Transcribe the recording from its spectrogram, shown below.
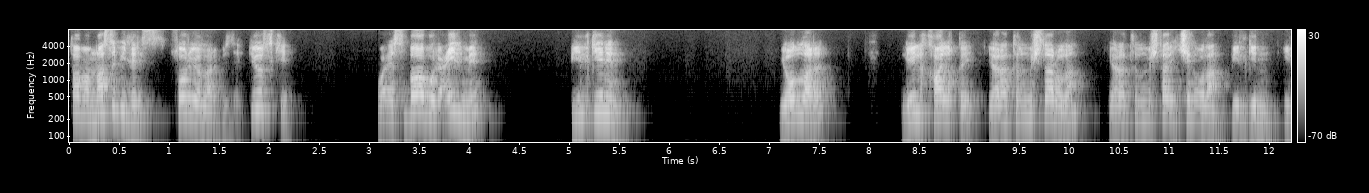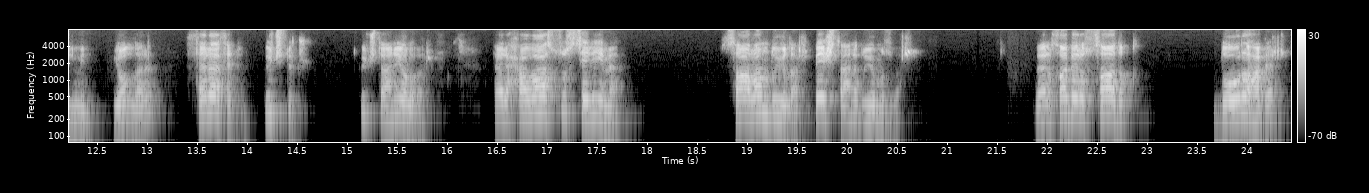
Tamam nasıl biliriz? Soruyorlar bize. Diyoruz ki ve esbabul ilmi bilginin yolları lil halqi yaratılmışlar olan yaratılmışlar için olan bilginin ilmin yolları selafetun. Üçtür. Üç tane yolu var. El havassus selime sağlam duyular. Beş tane duyumuz var. Vel haberus sadık doğru haber.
